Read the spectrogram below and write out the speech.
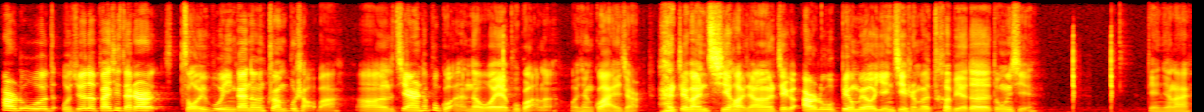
二路，我觉得白棋在这儿走一步应该能赚不少吧？啊，既然他不管，那我也不管了，我先挂一件。这盘棋好像这个二路并没有引起什么特别的东西。点进来，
